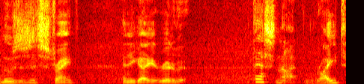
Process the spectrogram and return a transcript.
loses its strength, and you got to get rid of it. That's not right.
